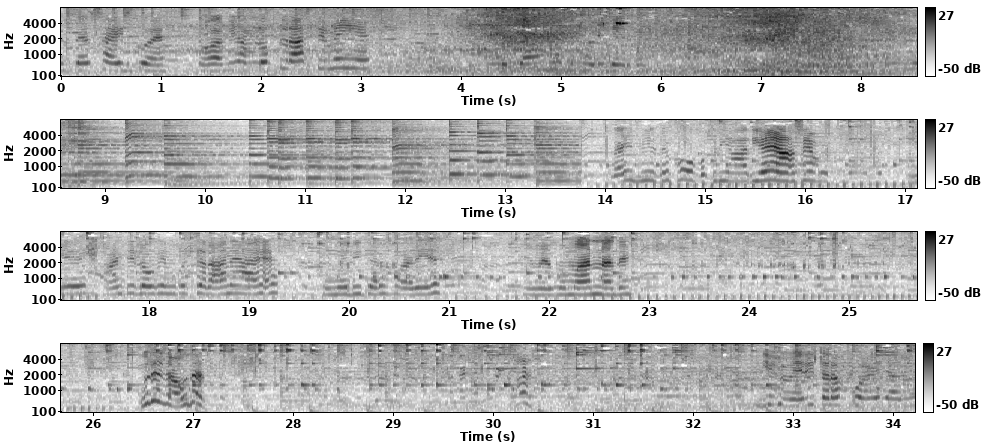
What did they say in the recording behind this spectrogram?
उधर साइड को है। तो अभी हम लोग तो रास्ते में ही हैं। तो थोड़ी देर में। देखो, बकरियाँ आ रही है यहाँ से। ये आंटी लोग इनको चराने आए हैं। तो मेरी तरफ़ आ रही है। मेरे को मार ना दे। उधर जाओ उधर। ये मेरी तरफ़ को आए जा रहे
